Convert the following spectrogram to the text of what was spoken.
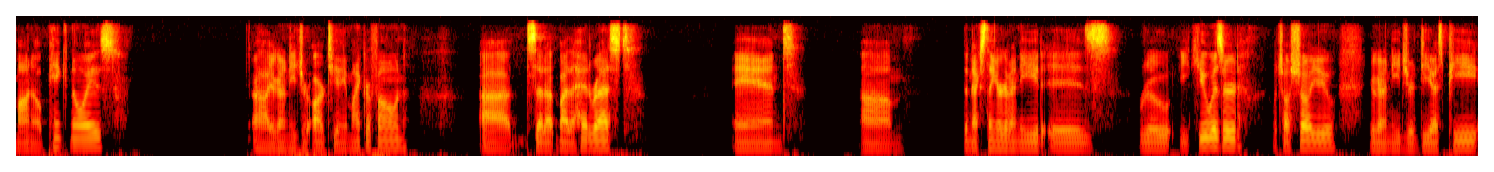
mono pink noise. Uh, you're going to need your RTA microphone uh, set up by the headrest. And um, the next thing you're going to need is Room EQ Wizard, which I'll show you. You're going to need your DSP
